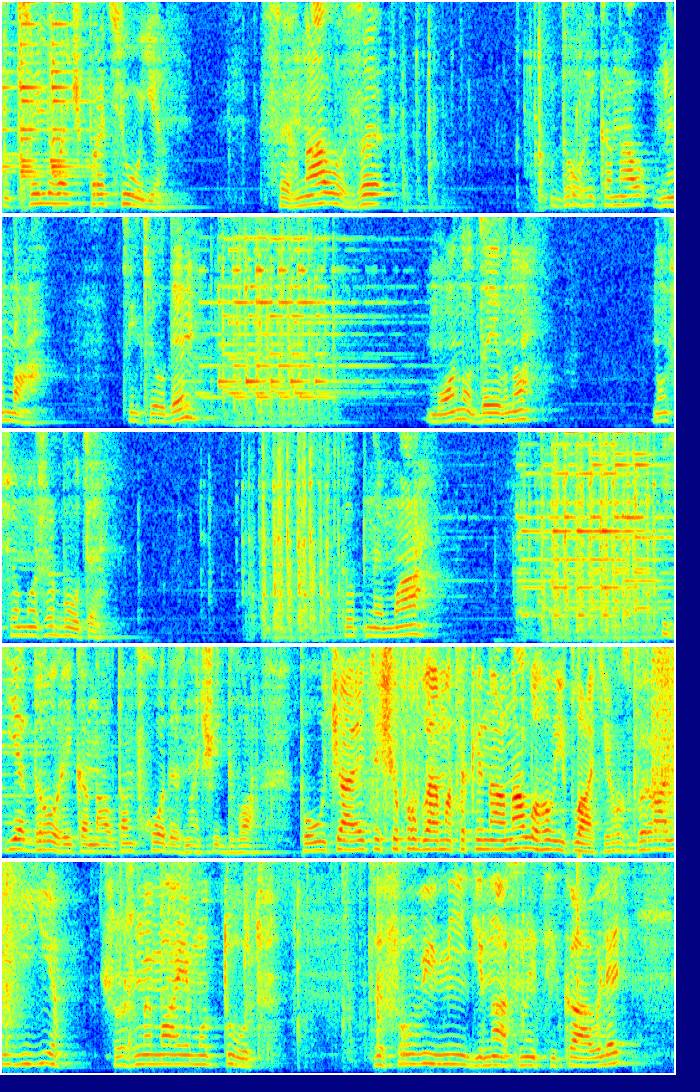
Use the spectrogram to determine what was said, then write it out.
Підсилювач працює. Сигнал з другий канал нема. Тільки один. Моно дивно. Ну, все може бути. Тут нема. Є другий канал, там входить, значить, два. Получається, що проблема таки на аналоговій платі. Розбираю її. Що ж ми маємо тут? Цифрові міді нас не цікавлять.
